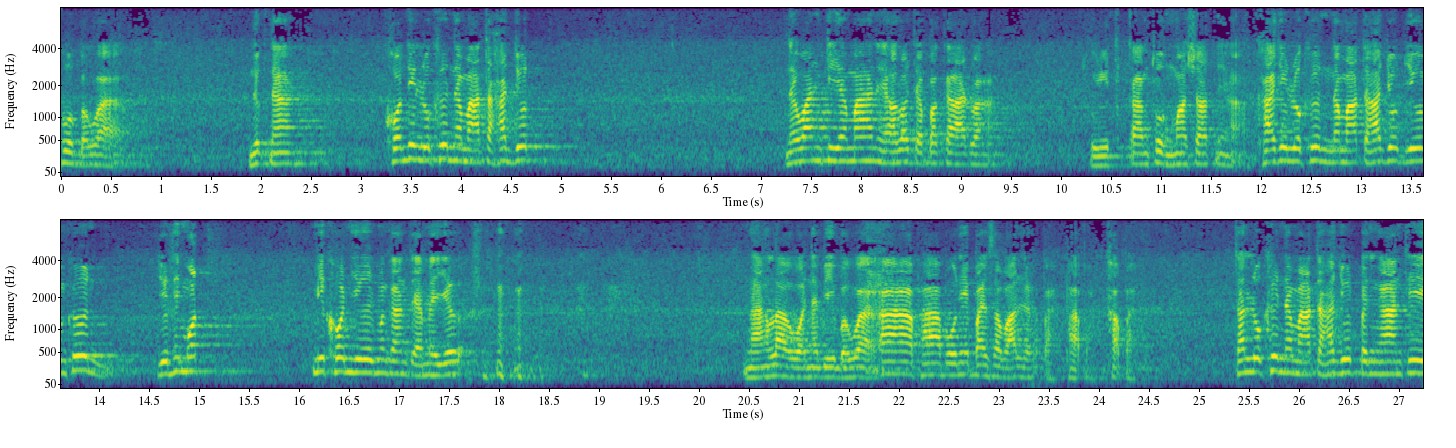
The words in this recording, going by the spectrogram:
พูดบอกว่า นึกนะ คนที่ลุกขึ้นนมาตะฮัดยุดในวันกิยามาเนี่ยเราจะประกาศว่าอยู่กลางทุ่งมาชัดเนี่ยใครที่ลุกขึ้นนมาตะฮัดยุดยืนขึ้น ยืนให้หมด มีคนยืนเหมือนกันแต่ไม่เยอะ นางเล่าว่านบีบอกว่าอาพาโบนี้ไปสวรรค์เลยไปพาไปเข้าไปท่านลุกขึ้นนมาตะฮัดยุดเป็นงานที่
